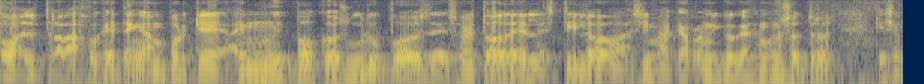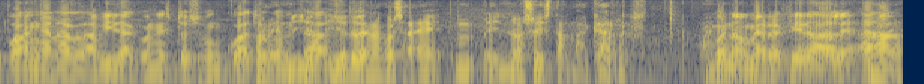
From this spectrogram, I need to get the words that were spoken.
o al trabajo que tengan porque hay muy pocos grupos, de, sobre todo del estilo así macarrónico que hacemos nosotros, que se puedan ganar la vida con esto. Son cuatro Hombre, yo, yo te digo una cosa, ¿eh? No sois tan macarros. Bueno, me refiero al, al- Ah.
